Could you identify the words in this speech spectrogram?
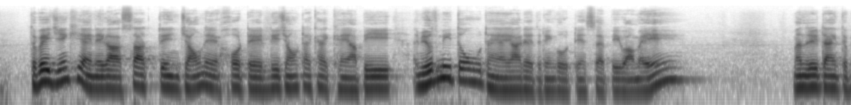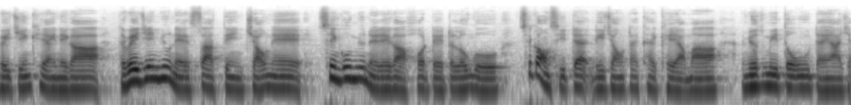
။ တပိတ်ချင်းခရိုင်တွေကစာတင်ကျောင်းနဲ့ဟိုတယ်လေးကျောင်းတိုက်ခိုက်ခံရပြီးအမျိုးသမီး၃ဦးဒဏ်ရာရတဲ့တဲ့တင်ကိုတင်ဆက်ပေးပါမယ်။မန္တလေးတိုင်းတပိတ်ချင်းခရိုင်တွေကတပိတ်ချင်းမြို့နယ်စာတင်ကျောင်းနဲ့စင်ကူးမြို့နယ်တွေကဟိုတယ်တစ်လုံးကိုစစ်ကောင်စီတပ်လေးကျောင်းတိုက်ခိုက်ခဲ့ရမှာအမျိုးသမီး၃ဦးဒဏ်ရာရ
